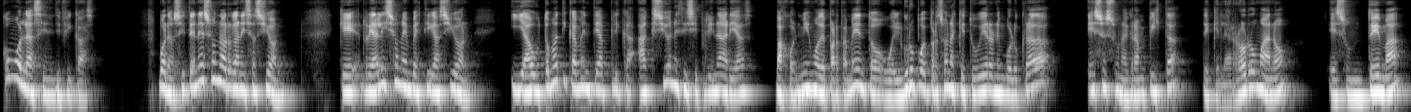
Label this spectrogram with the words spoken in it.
¿Cómo las identificas? Bueno, si tenés una organización que realiza una investigación y automáticamente aplica acciones disciplinarias bajo el mismo departamento o el grupo de personas que estuvieron involucradas, eso es una gran pista de que el error humano es un tema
